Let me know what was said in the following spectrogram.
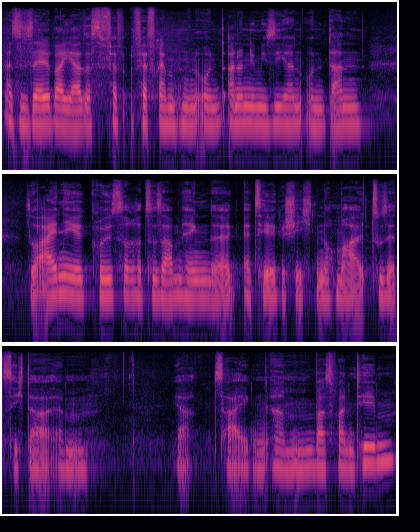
Also selber ja das Ver Verfremden und Anonymisieren und dann so einige größere zusammenhängende Erzählgeschichten nochmal zusätzlich da ähm, ja, zeigen. Ähm, was waren Themen?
